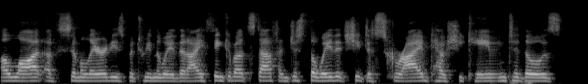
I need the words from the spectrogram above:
a lot of similarities between the way that I think about stuff and just the way that she described how she came to those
